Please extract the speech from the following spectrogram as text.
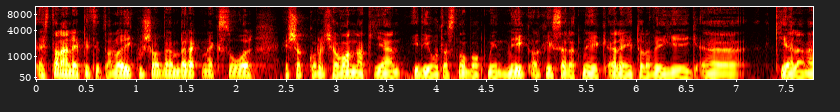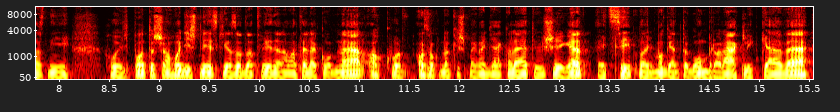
ez talán egy picit a laikusabb embereknek szól, és akkor, hogyha vannak ilyen idióta sznobok, mint mi, akik szeretnék elejétől a végéig kielemezni, hogy pontosan hogy is néz ki az adatvédelem a Telekomnál, akkor azoknak is megadják a lehetőséget, egy szép nagy magenta gombra ráklikkelve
